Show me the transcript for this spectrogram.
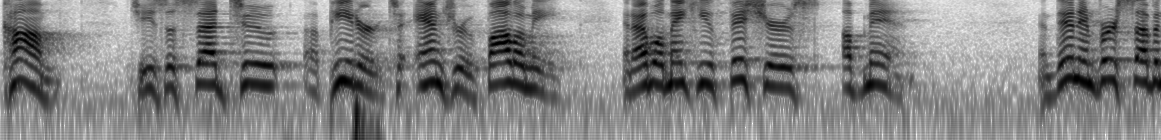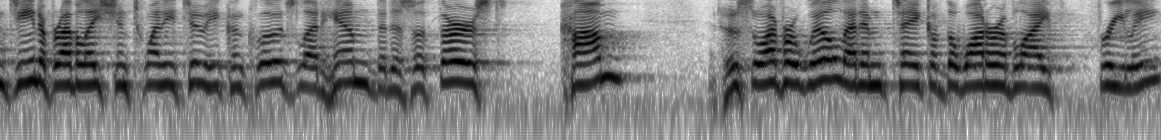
Come. Jesus said to uh, Peter, to Andrew, Follow me, and I will make you fishers of men. And then in verse 17 of Revelation 22, he concludes, Let him that is athirst come. And whosoever will, let him take of the water of life freely.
